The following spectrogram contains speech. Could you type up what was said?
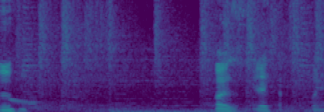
Mhm. O Jezus, ile ich teraz płynie.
